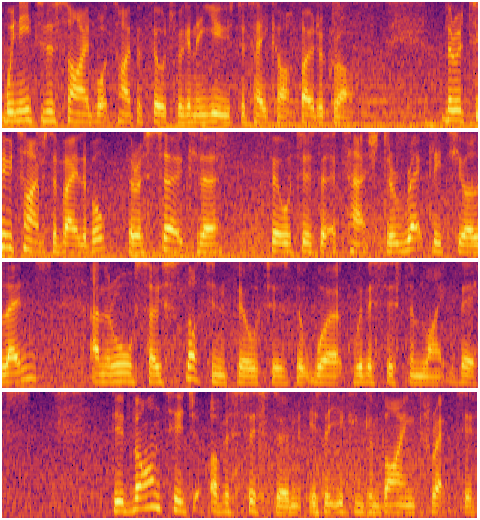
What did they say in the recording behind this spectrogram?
we need to decide what type of filter we're going to use to take our photograph. There are two types available. There are circular filters that attach directly to your lens and there are also slot-in filters that work with a system like this. The advantage of a system is that you can combine corrective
